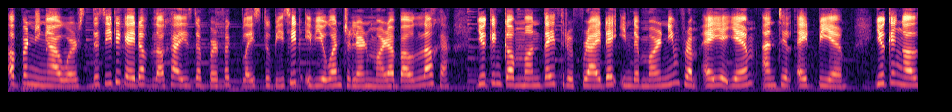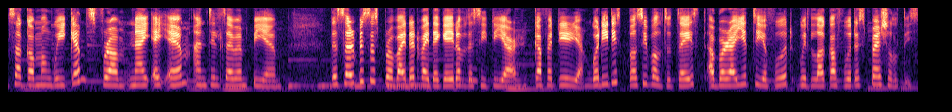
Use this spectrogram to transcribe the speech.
Opening hours. The city gate of Loja is the perfect place to visit if you want to learn more about Loja. You can come Monday through Friday in the morning from 8 a.m. until 8 p.m. You can also come on weekends from 9 a.m. until 7 p.m. The services provided by the gate of the CTR, cafeteria, where it is possible to taste a variety of food with local food specialties.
